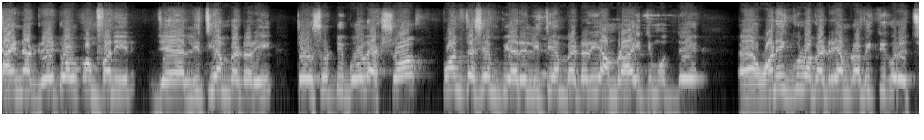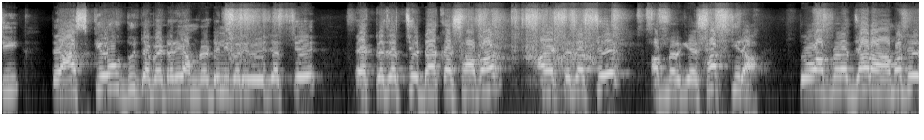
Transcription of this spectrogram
চাইনা গ্রেট ওয়াল কোম্পানির যে লিথিয়াম ব্যাটারি চৌষট্টি বোল একশো পঞ্চাশ এমপিয়ারের লিথিয়াম ব্যাটারি আমরা ইতিমধ্যে অনেকগুলো ব্যাটারি আমরা বিক্রি করেছি। তো আজকেও দুইটা ব্যাটারি আমরা ডেলিভারি হয়ে যাচ্ছে। একটা যাচ্ছে ঢাকা সাভার, আর একটা যাচ্ছে আপনার গিয়ে সাতক্ষীরা। তো আপনারা যারা আমাদের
